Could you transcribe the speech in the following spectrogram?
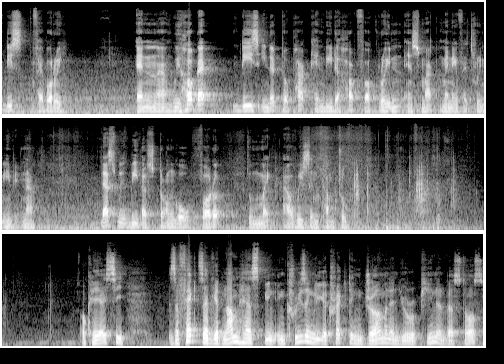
this February. And uh, we hope that this industrial park can be the hub for green and smart manufacturing in Vietnam. That will be the strong goal for us to make our vision come true. Okay, I see. The fact that Vietnam has been increasingly attracting German and European investors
